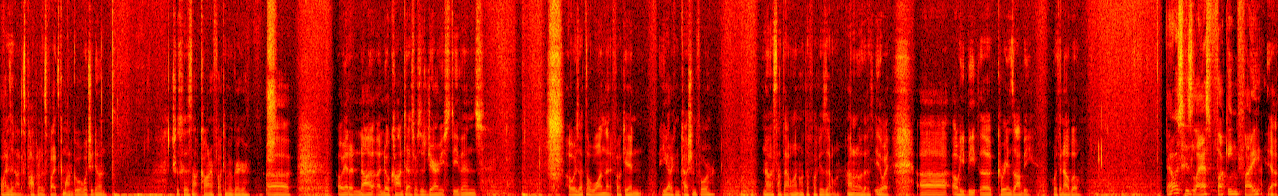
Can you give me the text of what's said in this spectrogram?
why is it not just popping up his fights? Come on, Google, what you doing? Just because it's not Conor fucking McGregor. Uh, oh, he had a no, a no contest versus Jeremy Stephens. Oh, is that the one that fucking he got a concussion for? No, that's not that one. What the fuck is that one? I don't know what that is. Either way. Uh, oh, he beat the Korean zombie with an elbow. That was his last fucking fight. Yeah.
